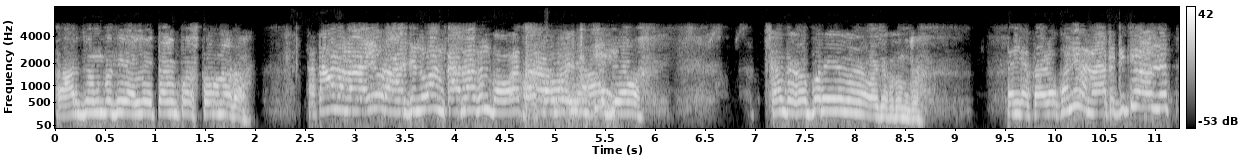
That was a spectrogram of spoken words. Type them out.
अर्जंटमध्ये आले टाइमपास करू नका. आता आम्हाला एवढं अर्जंट वाहन काय लागेल भाऊ? आता आता वाहन आज ते. जेव्हा- संध्याकाळपर्यंत नाही व्हायचं का तुमचं? संध्याकाळ कोणी येणार आता किती वाजलेत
